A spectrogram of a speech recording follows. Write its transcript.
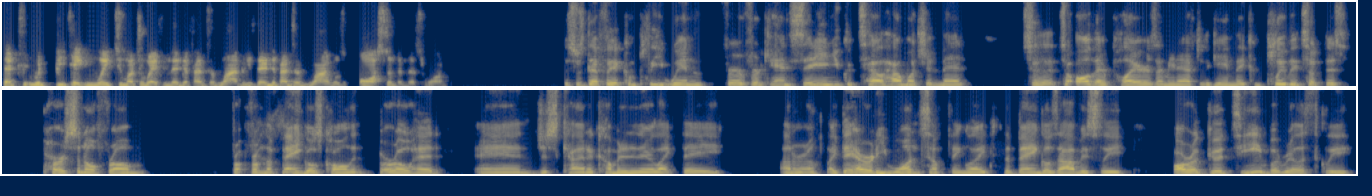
that would be taking way too much away from their defensive line because their defensive line was awesome in this one. This was definitely a complete win for for Kansas City, and you could tell how much it meant to to all their players. I mean, after the game, they completely took this personal from from, from the Bengals calling Burrowhead and just kind of coming in there like they, I don't know, like they already won something. Like the Bengals obviously are a good team, but realistically,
